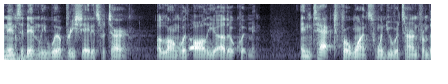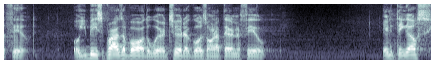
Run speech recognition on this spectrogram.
And incidentally, we appreciate its return, along with all your other equipment. Intact for once when you return from the field. Oh, you'd be surprised of all the wear and tear that goes on out there in the field. Anything else?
